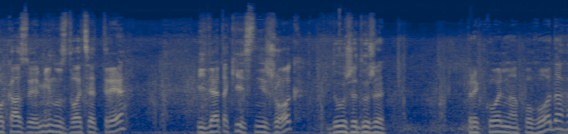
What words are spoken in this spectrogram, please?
показує мінус 23. Йде такий сніжок. Дуже-дуже прикольна погода.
